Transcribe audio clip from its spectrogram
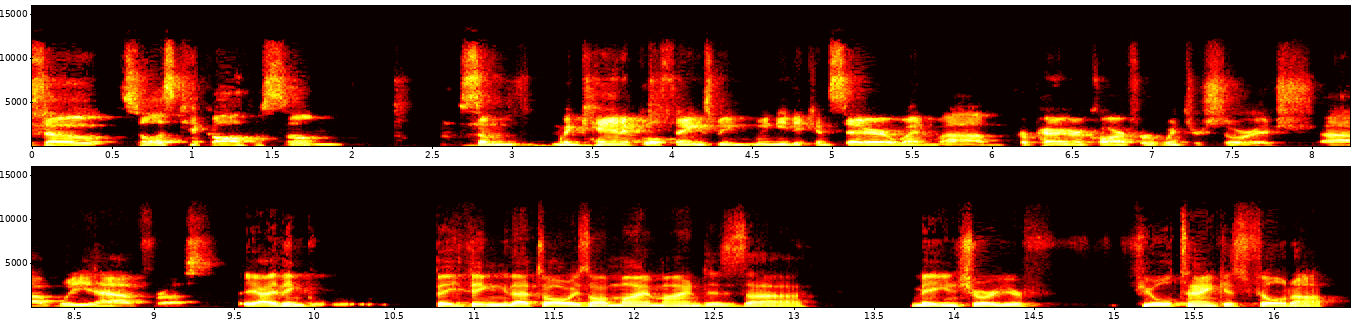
so, so let's kick off with some some mechanical things we, we need to consider when um, preparing our car for winter storage. Uh, what do you have for us? Yeah, I think big thing that's always on my mind is uh, making sure your f- fuel tank is filled up.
